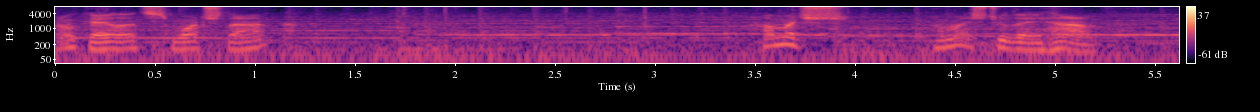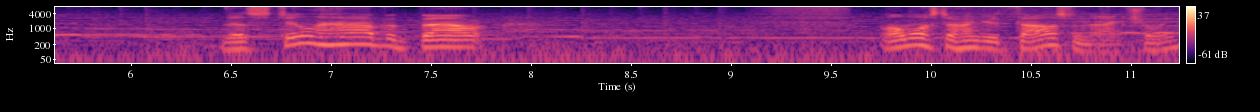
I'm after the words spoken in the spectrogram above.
Okay, let's watch that. How much how much do they have? They still have about almost 100,000 actually.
